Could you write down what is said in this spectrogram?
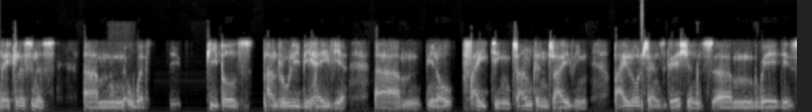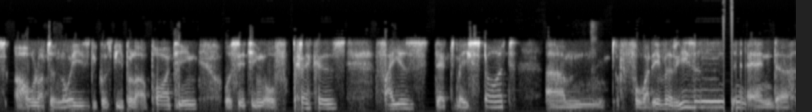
recklessness um, with people's unruly behavior, um, you know, fighting, drunken driving, bylaw transgressions um, where there's a whole lot of noise because people are partying or setting off crackers, fires that may start um, for whatever reason, and uh,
